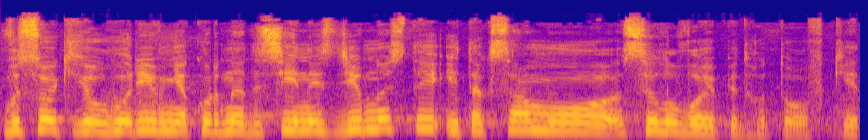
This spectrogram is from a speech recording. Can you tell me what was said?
високого рівня координаційних здібностей і так само силової підготовки.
